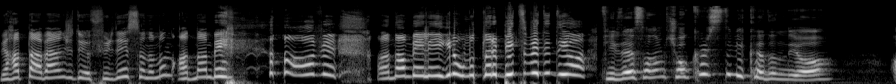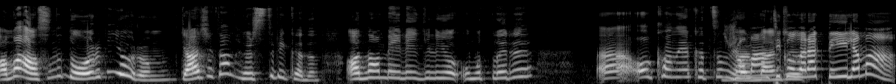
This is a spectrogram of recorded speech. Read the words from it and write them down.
Ve hatta bence diyor Firdevs Hanım'ın Adnan Bey abi Adnan Bey'le ilgili umutları bitmedi diyor. Firdevs Hanım çok hırslı bir kadın diyor. Ama aslında doğru bir yorum. Gerçekten hırslı bir kadın. Adnan Bey'le ilgili umutları e, o konuya katılmıyorum. Romantik Bence olarak değil ama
